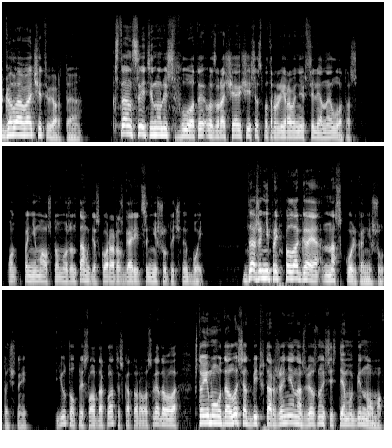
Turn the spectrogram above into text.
Глава четвертая. К станции тянулись флоты, возвращающиеся с патрулирования вселенной «Лотос». Он понимал, что нужен там, где скоро разгорится нешуточный бой. Даже не предполагая, насколько нешуточный. Ютал прислал доклад, из которого следовало, что ему удалось отбить вторжение на звездную систему биномов.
